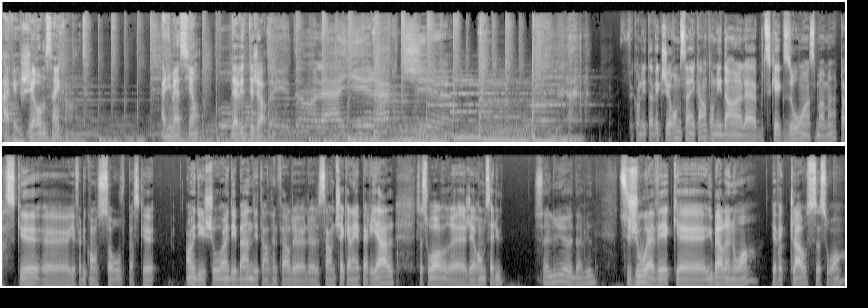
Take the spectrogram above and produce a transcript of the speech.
avec Jérôme 50. Animation, David Desjardins. qu'on est avec Jérôme 50, on est dans la boutique Exo en ce moment parce que euh, il a fallu qu'on se sauve parce que un des shows, un des bands est en train de faire le, le soundcheck à l'Impérial. Ce soir, euh, Jérôme, salut. Salut euh, David. Tu joues avec euh, Hubert Lenoir puis avec Klaus ce soir.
